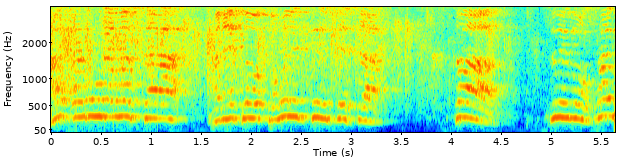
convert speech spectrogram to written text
はい、ありがとうございました。金子智之選手でした。さあ、2も最後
